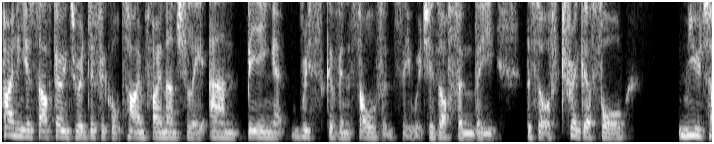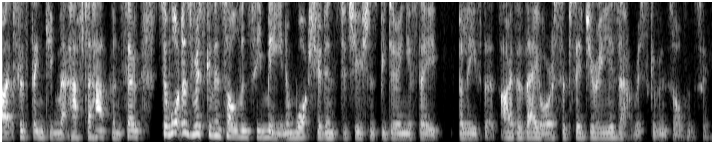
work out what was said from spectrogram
finding yourself going through a difficult time financially and being at risk of insolvency, which is often the the sort of trigger for new types of thinking that have to happen. So, so what does risk of insolvency mean, and what should institutions be doing if they believe that either they or a subsidiary is at risk of insolvency?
